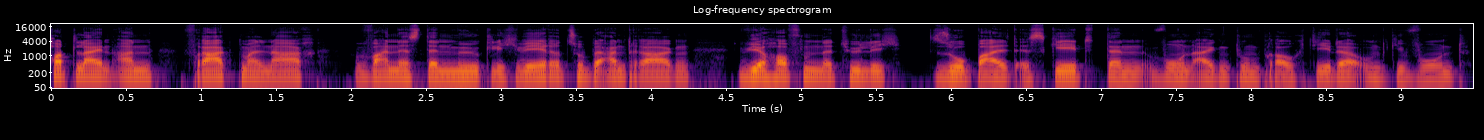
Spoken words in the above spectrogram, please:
Hotline an, fragt mal nach, wann es denn möglich wäre zu beantragen. Wir hoffen natürlich, sobald es geht, denn Wohneigentum braucht jeder und gewohnt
